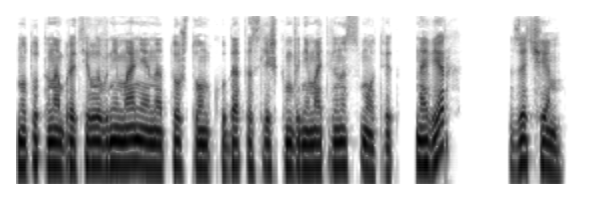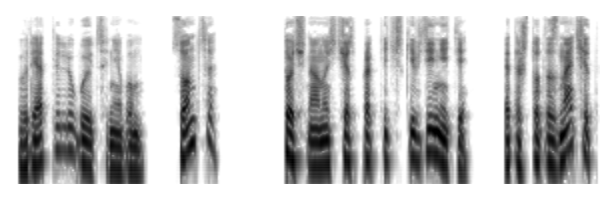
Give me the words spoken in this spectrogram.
но тут она обратила внимание на то, что он куда-то слишком внимательно смотрит. Наверх? Зачем? Вряд ли любуется небом. Солнце? Точно, оно сейчас практически в зените. Это что-то значит?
